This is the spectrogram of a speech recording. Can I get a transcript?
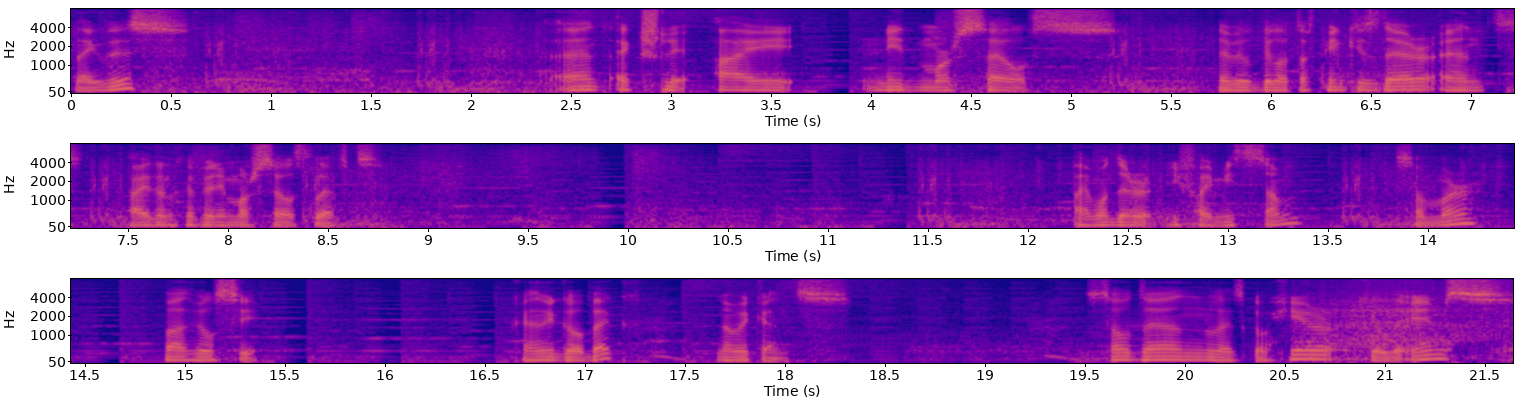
like this. And actually I need more cells. There will be a lot of pinkies there and I don't have any more cells left. I wonder if I missed some somewhere, but we'll see. Can we go back? No, we can't. So then, let's go here, kill the imps.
